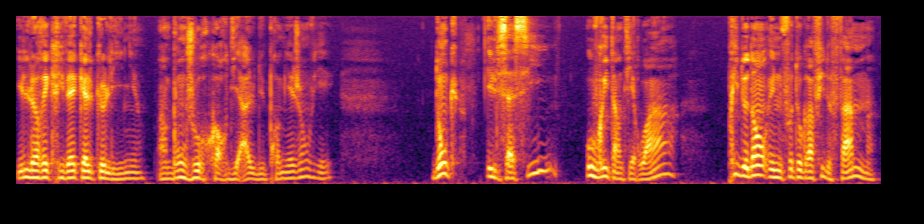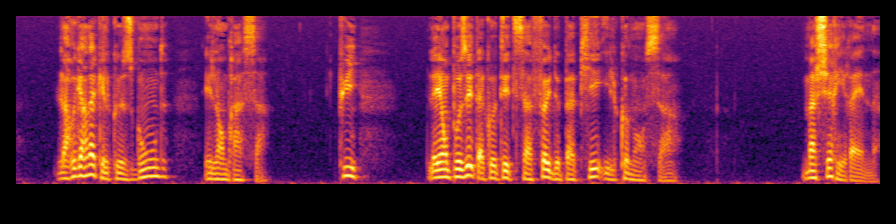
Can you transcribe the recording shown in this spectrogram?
il leur écrivait quelques lignes, un bonjour cordial du 1er janvier. Donc, il s'assit, ouvrit un tiroir, prit dedans une photographie de femme, la regarda quelques secondes et l'embrassa. Puis, l'ayant posée à côté de sa feuille de papier, il commença. Ma chère Irène,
